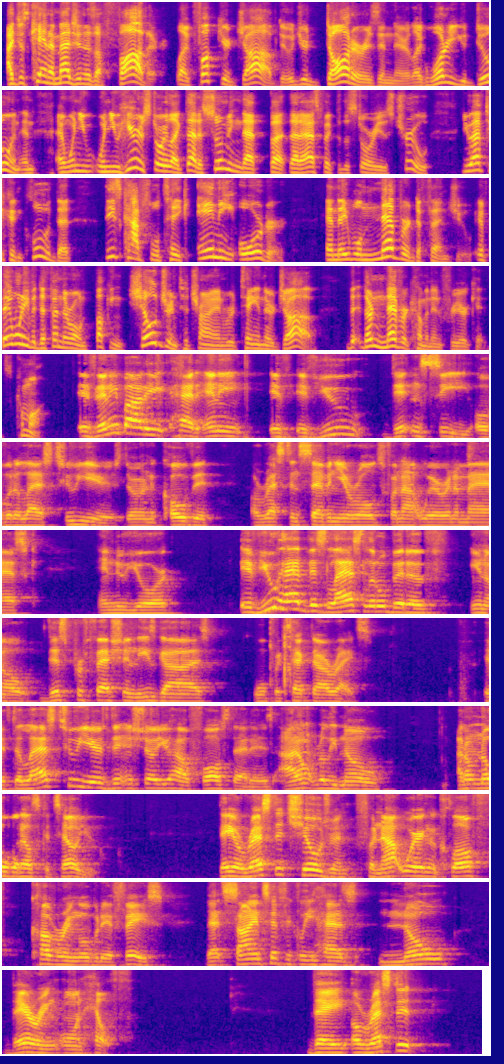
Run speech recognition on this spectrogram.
I just can't imagine as a father, like fuck your job, dude. Your daughter is in there. Like, what are you doing? And and when you when you hear a story like that, assuming that but that aspect of the story is true, you have to conclude that these cops will take any order and they will never defend you. If they won't even defend their own fucking children to try and retain their job, they're never coming in for your kids. Come on. If anybody had any, if if you didn't see over the last two years during the COVID arresting seven year olds for not wearing a mask in New York, if you had this last little bit of, you know, this profession, these guys will protect our rights. If the last two years didn't show you how false that is, I don't really know. I don't know what else could tell you. They arrested children for not wearing a cloth covering over their face that scientifically has no bearing on health. They arrested,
